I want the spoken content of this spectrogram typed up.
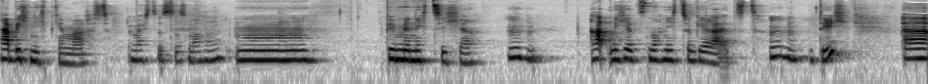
Habe ich nicht gemacht. Möchtest du es machen? Mm, bin mir nicht sicher. Mhm. Hat mich jetzt noch nicht so gereizt. Mhm. Dich? Äh,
